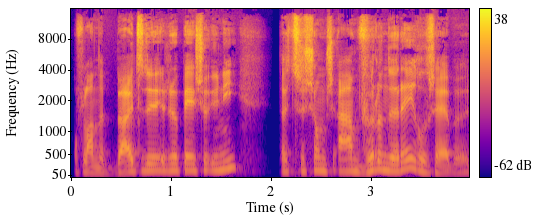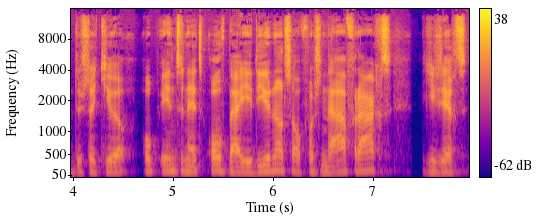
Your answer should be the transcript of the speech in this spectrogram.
of landen buiten de Europese Unie, dat ze soms aanvullende regels hebben. Dus dat je op internet of bij je dierenarts alvast navraagt je zegt,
